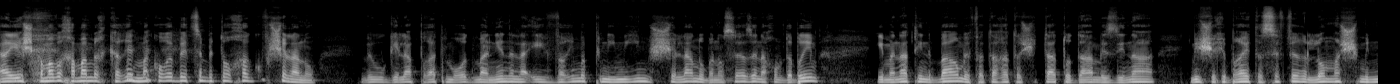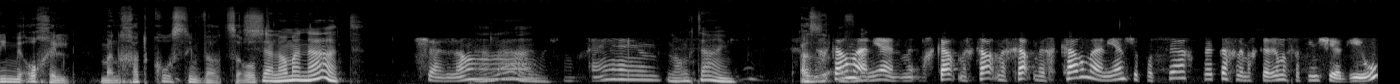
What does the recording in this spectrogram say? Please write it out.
אה, יש כמה וכמה מחקרים, מה קורה בעצם בתוך הגוף שלנו. והוא גילה פרט מאוד מעניין על האיברים הפנימיים שלנו. בנושא הזה אנחנו מדברים עם ענת ענבר, מפתחת השיטה תודעה מזינה, מי שחיברה את הספר לא משמינים מאוכל, מנחת קורסים והרצאות. שלום ענת. שלום, אהלן. מה שלומכם? לונג טיים. אז, מחקר אז מעניין, מחקר, מחקר, מחקר, מחקר מעניין שפותח פתח למחקרים נוספים שיגיעו.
